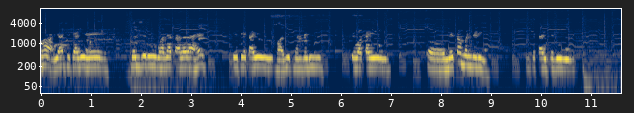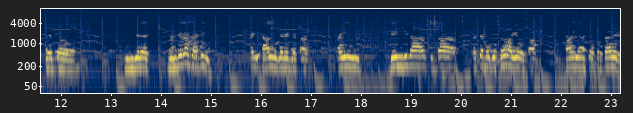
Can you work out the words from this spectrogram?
हा या ठिकाणी हे मंदिर उभारण्यात आलेलं आहे. तिथे काही भाविक मंडळी किंवा काही नेता मंडळी तिथे काहीतरी मंदिरा मंदिरात मंदिरासाठी काही दान वगैरे देतात. काही देणगीदार सुद्धा त्याच्यामध्ये सहभागी होतात. आणि अशा प्रकारे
